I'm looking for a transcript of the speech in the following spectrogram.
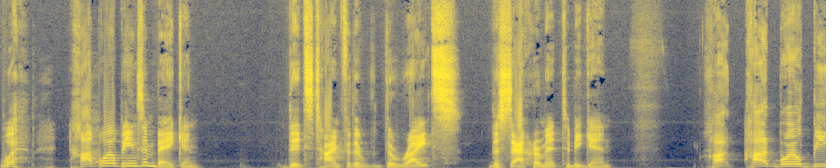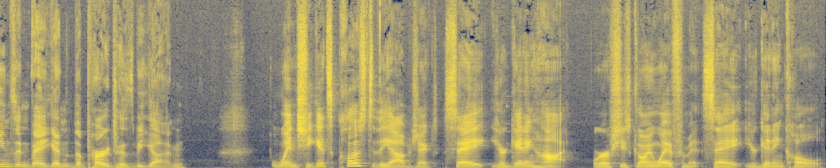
What? Hot boiled beans and bacon. It's time for the the rites, the sacrament to begin. Hot hot boiled beans and bacon. The purge has begun. When she gets close to the object, say you're getting hot. Or if she's going away from it, say you're getting cold.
